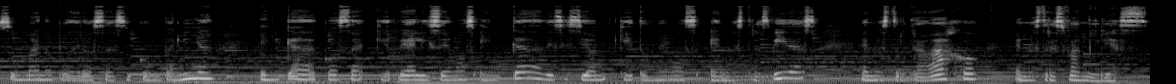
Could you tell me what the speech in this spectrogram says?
su mano poderosa, su compañía en cada cosa que realicemos, en cada decisión que tomemos en nuestras vidas, en nuestro trabajo, en nuestras familias.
